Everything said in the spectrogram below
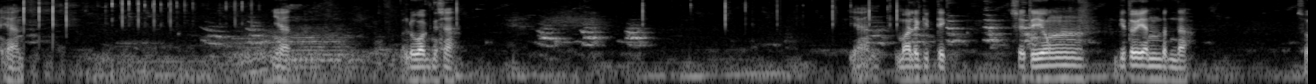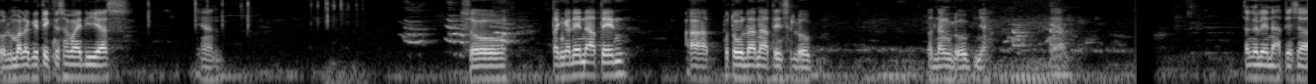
Ayan. Yan. Maluwag na siya. Yan, malagitik. So ito yung dito yan banda. So lumalagitik na sa mga Diaz. Yan. So tanggalin natin at putulan natin sa loob. Bandang loob niya. Ayan. Tanggalin natin sa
